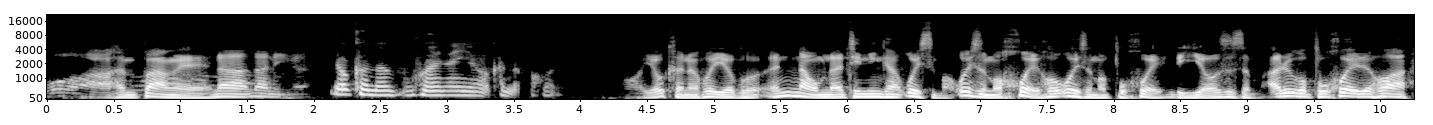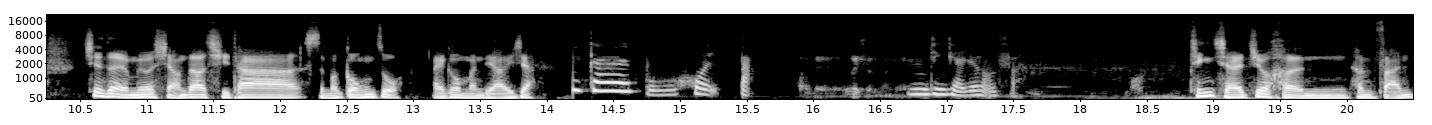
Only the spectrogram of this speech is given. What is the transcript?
哇，很棒哎！那那你呢？有可能不会，那也有可能会。哦，有可能会，有不？嗯，那我们来听听看，为什么？为什么会或为什么不会？理由是什么？啊，如果不会的话，现在有没有想到其他什么工作来跟我们聊一下？应该不会吧？OK，为什么呢？嗯，听起来就很烦。听起来就很很烦，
